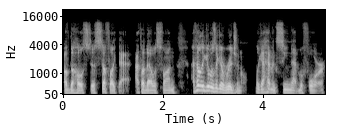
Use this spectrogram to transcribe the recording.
of the hostess, stuff like that. I thought that was fun. I felt like it was like original. Like I haven't seen that before.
